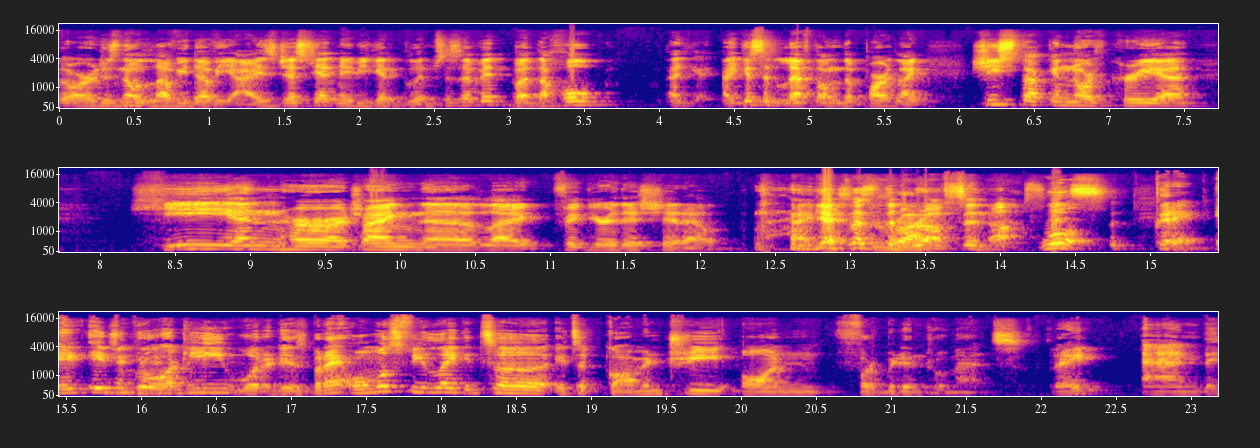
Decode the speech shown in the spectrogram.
or there's no lovey-dovey eyes just yet maybe you get glimpses of it but the whole I, I guess it left on the part like she's stuck in north korea he and her are trying to like figure this shit out i guess that's the Right. rough synopsis Well, Correct. It, it's broadly what it is, but I almost feel like it's a it's a commentary on forbidden romance, right? And the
